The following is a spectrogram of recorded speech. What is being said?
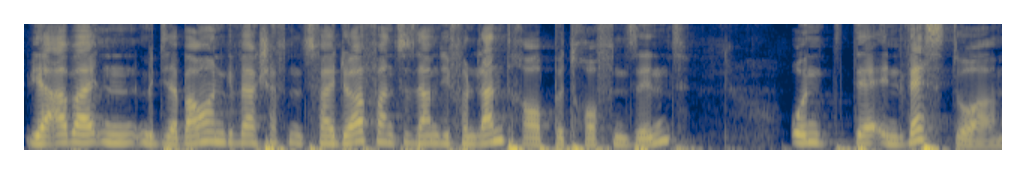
Wir arbeiten mit der Bauerngewerkschaft in zwei Dörfern zusammen, die von Landraub betroffen sind. Und der Investor,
